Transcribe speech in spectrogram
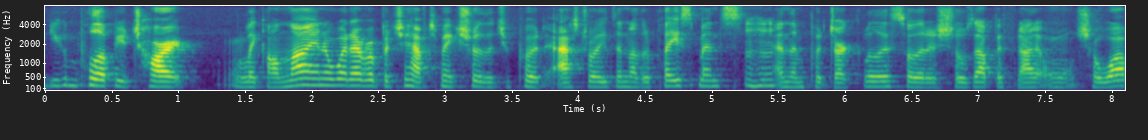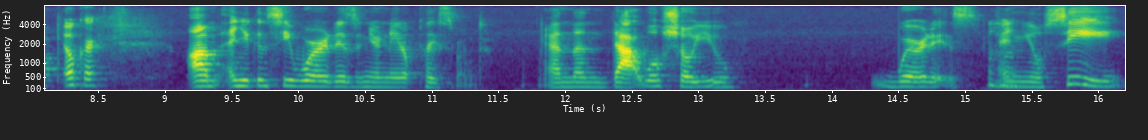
you can pull up your chart like online or whatever but you have to make sure that you put asteroids and other placements mm-hmm. and then put dark lilith so that it shows up if not it won't show up Okay. Um, and you can see where it is in your natal placement. And then that will show you where it is. and you'll see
